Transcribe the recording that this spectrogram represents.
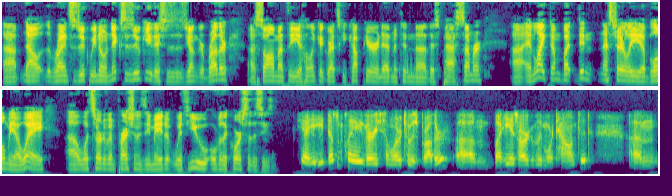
Uh, now, the Ryan Suzuki, we know Nick Suzuki. This is his younger brother. Saw him at the Hlinka Gretzky Cup here in Edmonton this past summer, uh, and liked him, but didn't necessarily uh, blow me away. What sort of impression has he made with you over the course of the season? Yeah, he doesn't play very similar to his brother, um, but he is arguably more talented. Um,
